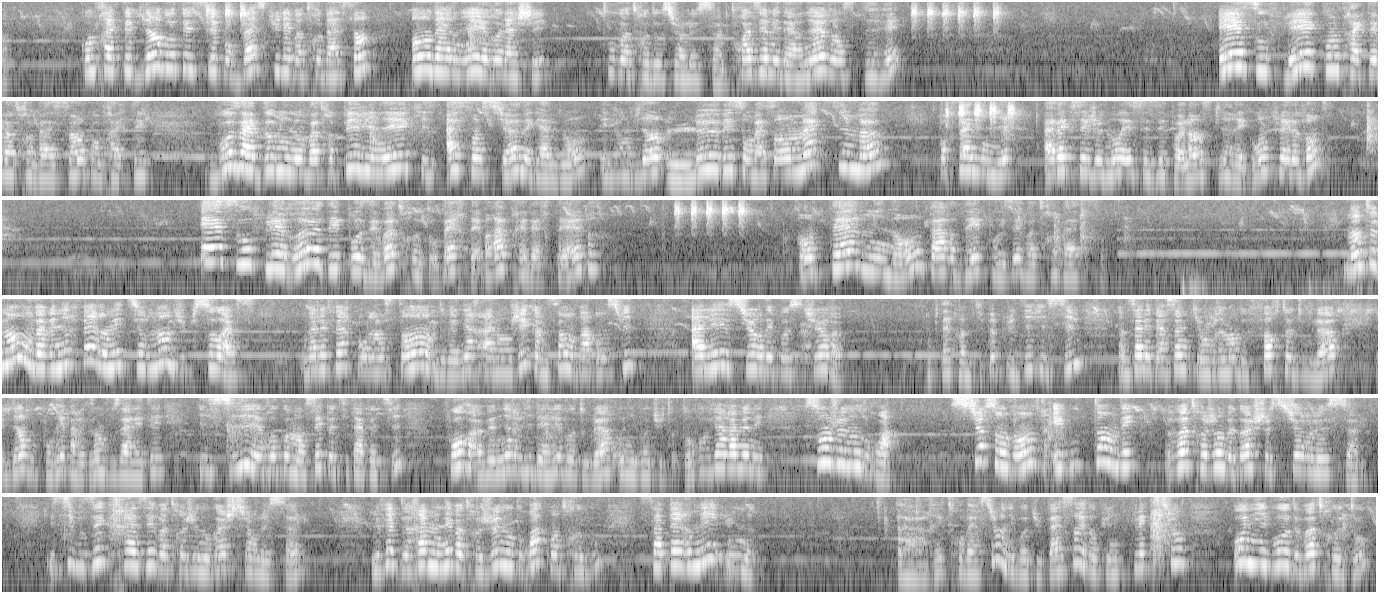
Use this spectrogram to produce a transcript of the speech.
Contractez bien vos fessiers pour basculer votre bassin en dernier et relâchez tout votre dos sur le sol. Troisième et dernière, inspirez. Et soufflez, contractez votre bassin, contractez vos abdominaux, votre périnée qui ascensionne également. Et on vient lever son bassin au maximum pour s'aligner avec ses genoux et ses épaules. Inspirez, gonflez le ventre. Et soufflez, redéposez votre dos vertèbre après vertèbre. En terminant par déposer votre bassin. Maintenant, on va venir faire un étirement du psoas. On va le faire pour l'instant de manière allongée, comme ça on va ensuite aller sur des postures peut-être un petit peu plus difficiles. Comme ça, les personnes qui ont vraiment de fortes douleurs, eh bien, vous pourrez par exemple vous arrêter ici et recommencer petit à petit pour venir libérer vos douleurs au niveau du dos. Donc, on vient ramener son genou droit sur son ventre et vous tendez votre jambe gauche sur le sol. Ici, vous écrasez votre genou gauche sur le sol. Le fait de ramener votre genou droit contre vous, ça permet une euh, rétroversion au niveau du bassin et donc une flexion au niveau de votre dos.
